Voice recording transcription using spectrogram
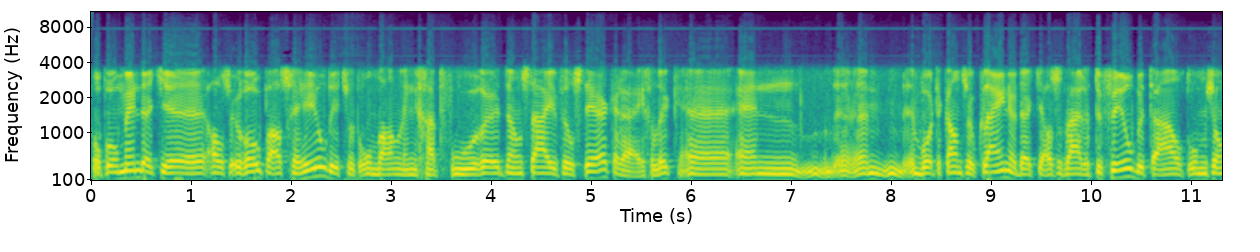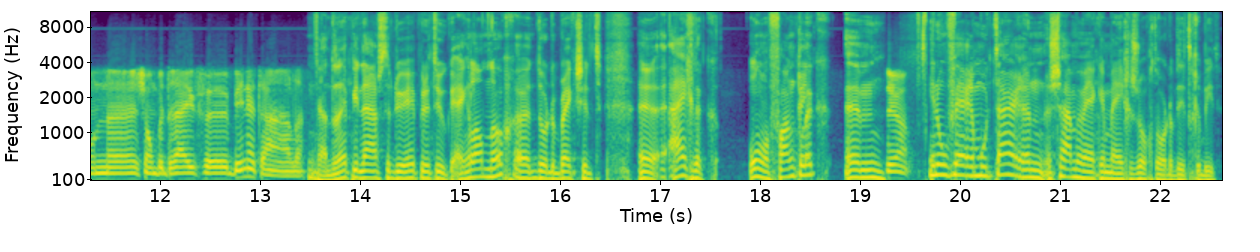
Op het moment dat je als Europa als geheel dit soort onderhandelingen gaat voeren, dan sta je veel sterker eigenlijk. en wordt de kans ook kleiner dat je als het ware te veel betaalt om zo'n uh, zo'n bedrijf uh, binnen te halen. Ja, dan heb je naast de deur heb je natuurlijk Engeland nog. Uh, door de brexit eigenlijk onafhankelijk. Um, ja. In hoeverre moet daar een samenwerking mee gezocht worden op dit gebied?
